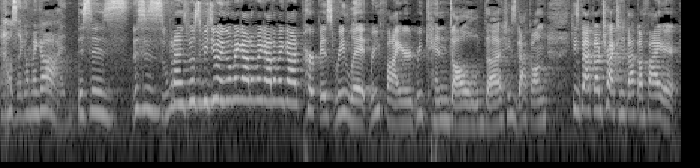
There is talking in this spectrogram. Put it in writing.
I was like, oh my God, this is this is what I'm supposed to be doing. Oh my God, oh my God, oh my God. Purpose, relit, refired, rekindled. Uh, she's back on she's back on track, she's back on fire.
